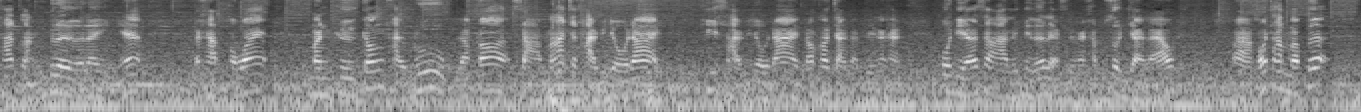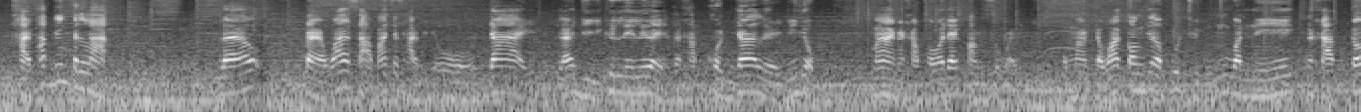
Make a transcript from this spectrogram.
ชัดหลังเบลออะไรอย่างเงี้ยนะครับ เพราะว่ามันคือกล้องถ่ายรูปแล้วก็สามารถจะถ่ายวิดีโอได้ ที่ถ่ายวิดีโอได้ต้องเข้าใจแบบนี้นะฮะพวก DSLR หรือ mirrorless นะครับ ส่วนใหญ่แล้วเขาทำมาเพื่อถ่ายภาพนิ่งเป็นหลัก แล้วแต่ว่าสามารถจะถ่ายวิดีโอได้และดีขึ้นเรื่อยๆนะครับ คนก็เลยนิยมมากนะครับ เพราะว่าได้ความสวยของมันแต่ว่ากล้องที่เราพูดถึงวันนี้นะครับ ก็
